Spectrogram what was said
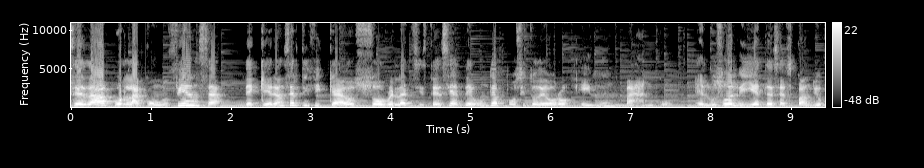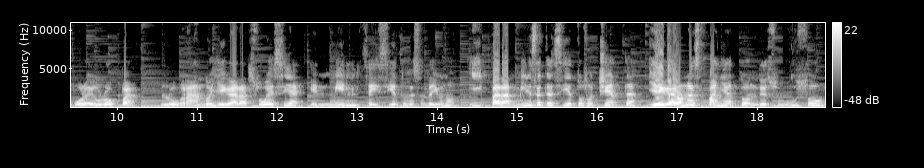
se daba por la confianza de que eran certificados sobre la existencia de un depósito de oro en un banco. El uso del billete se expandió por Europa, logrando llegar a Suecia en 1661 y para 1780 llegaron a España donde su uso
